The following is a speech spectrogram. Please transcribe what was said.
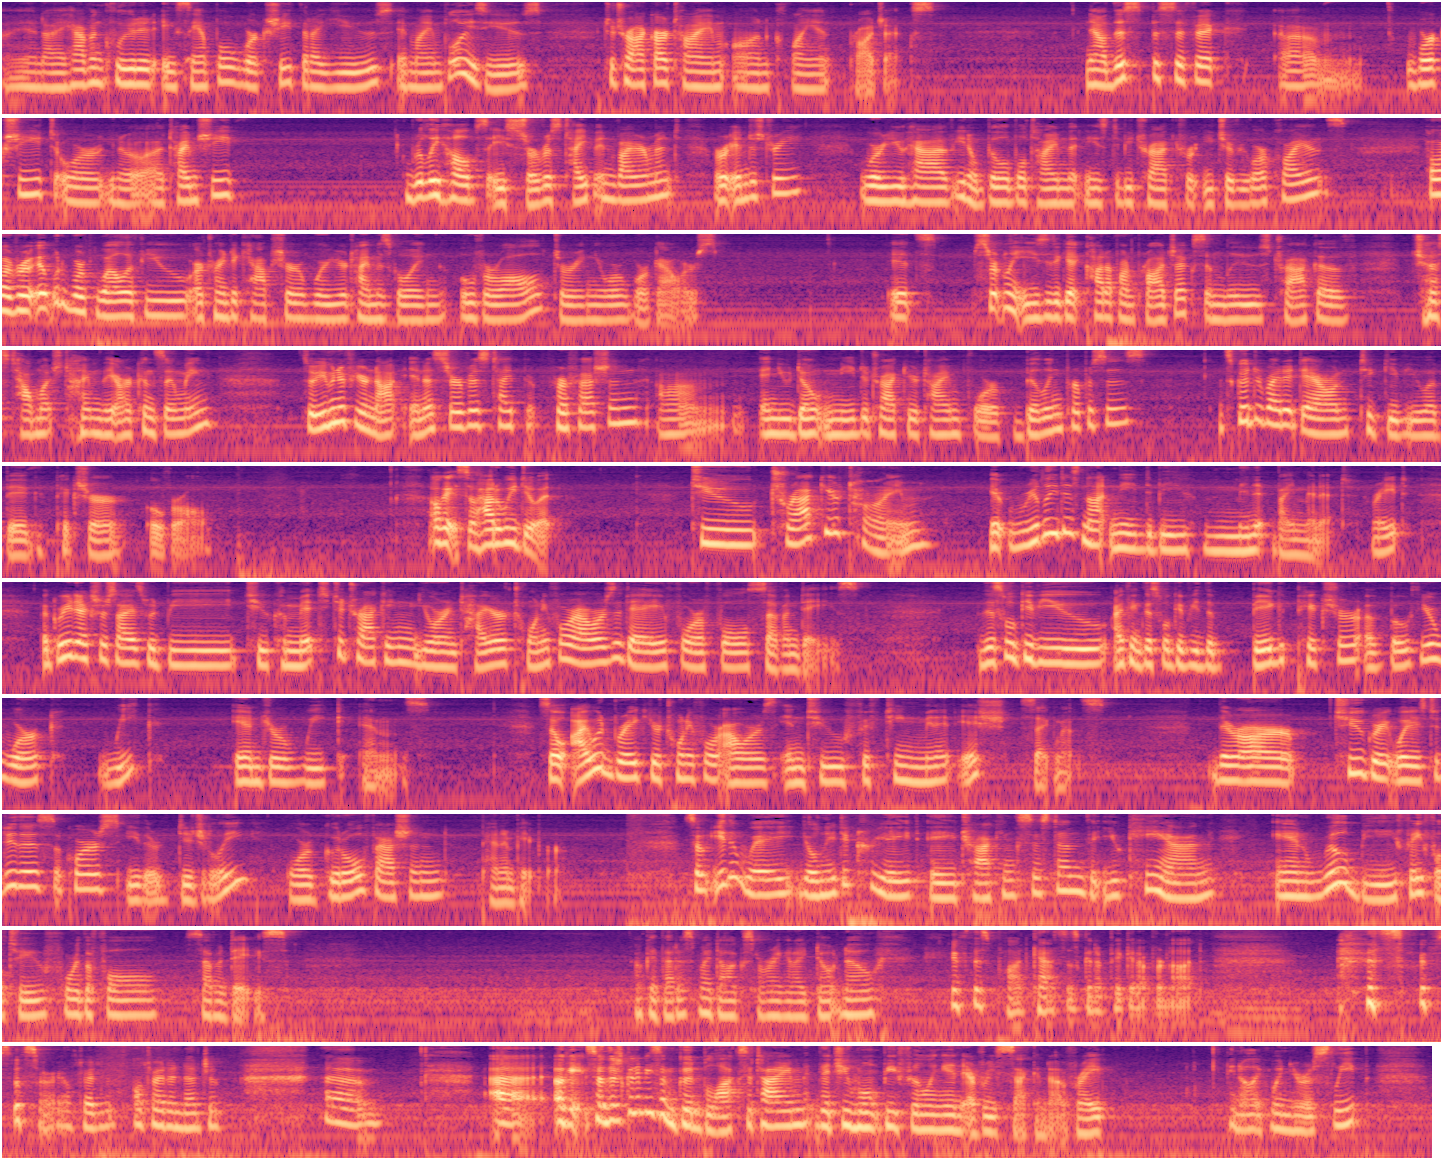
and I have included a sample worksheet that I use and my employees use to track our time on client projects. Now, this specific um, worksheet or you know a timesheet really helps a service type environment or industry where you have you know billable time that needs to be tracked for each of your clients However, it would work well if you are trying to capture where your time is going overall during your work hours. It's certainly easy to get caught up on projects and lose track of just how much time they are consuming. So, even if you're not in a service type profession um, and you don't need to track your time for billing purposes, it's good to write it down to give you a big picture overall. Okay, so how do we do it? To track your time, it really does not need to be minute by minute, right? A great exercise would be to commit to tracking your entire 24 hours a day for a full seven days. This will give you, I think, this will give you the big picture of both your work week and your weekends. So I would break your 24 hours into 15 minute ish segments. There are two great ways to do this, of course, either digitally or good old fashioned pen and paper. So, either way, you'll need to create a tracking system that you can and will be faithful to for the full seven days. Okay, that is my dog snoring, and I don't know if this podcast is going to pick it up or not. so, I'm so sorry. I'll try to I'll try to nudge him. Um, uh, okay, so there's going to be some good blocks of time that you won't be filling in every second of, right? You know, like when you're asleep.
